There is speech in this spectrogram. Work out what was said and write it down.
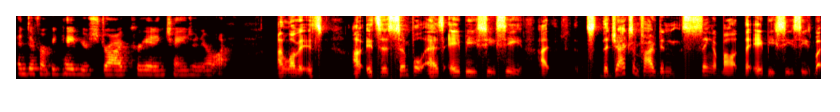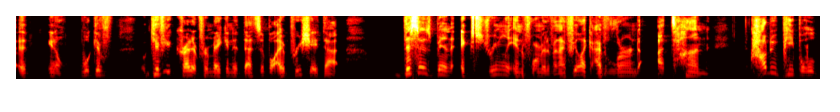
and different behaviors drive creating change in your life. I love it. It's uh, it's as simple as ABCC. I, the Jackson Five didn't sing about the ABCCs, but it, you know, we'll give we'll give you credit for making it that simple. I appreciate that. This has been extremely informative, and I feel like I've learned a ton. How do people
